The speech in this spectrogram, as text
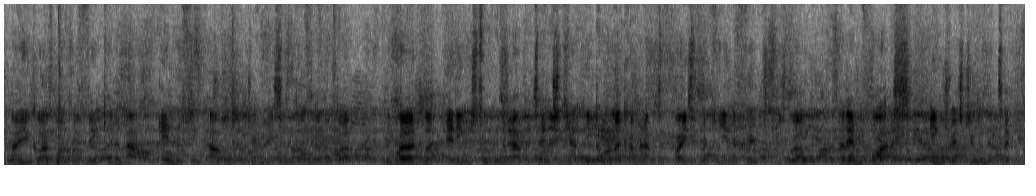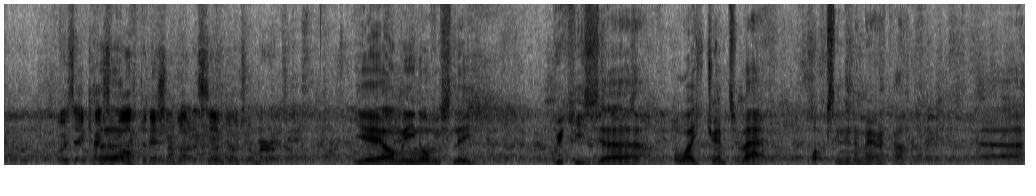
I know you guys won't be thinking about anything other than Julius Indongo, but we heard that Eddie was talking about potentially Anthony Crolla coming up to face Ricky in the future as well. Are them fights interest you in the team? Or is it a case um, of after this you'd like to see him go to America? Yeah, I mean, obviously, Ricky's uh, always dreamt about boxing in America. Uh,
